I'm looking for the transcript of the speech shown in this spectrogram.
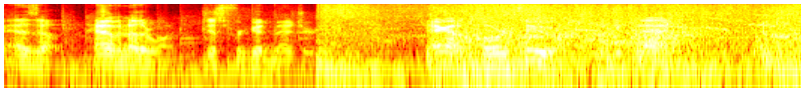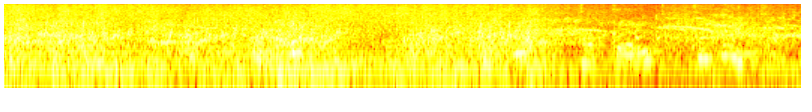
As Ellen, have another one, just for good measure. I got a Thor too. Look at that. Upgrade complete.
